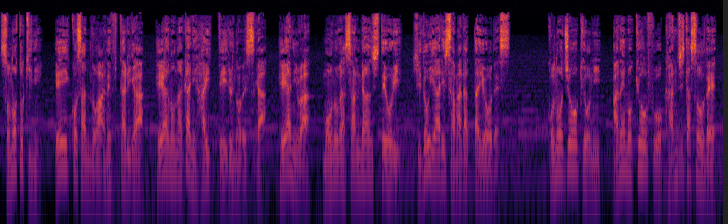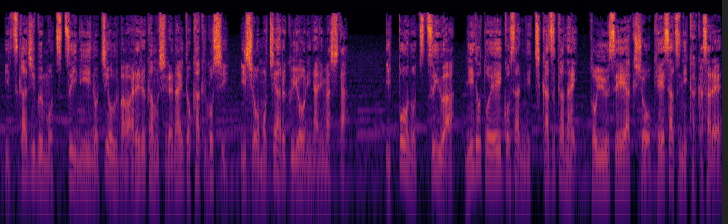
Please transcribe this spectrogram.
その時に、A 子さんの姉二人が部屋の中に入っているのですが、部屋には物が散乱しており、ひどいありさまだったようです。この状況に姉も恐怖を感じたそうで、いつか自分も筒井に命を奪われるかもしれないと覚悟し、遺書を持ち歩くようになりました。一方の筒井は、二度と A 子さんに近づかないという誓約書を警察に書かされ、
